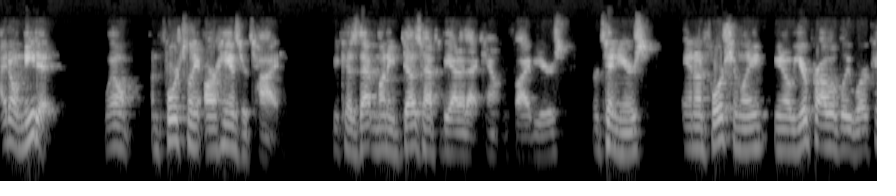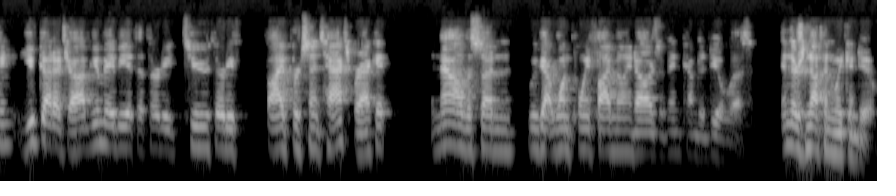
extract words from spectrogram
I don't need it. Well, unfortunately, our hands are tied because that money does have to be out of that account in five years or 10 years. And unfortunately, you know, you're probably working, you've got a job, you may be at the 32, 35% tax bracket. And now all of a sudden, we've got $1.5 million of income to deal with, and there's nothing we can do.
